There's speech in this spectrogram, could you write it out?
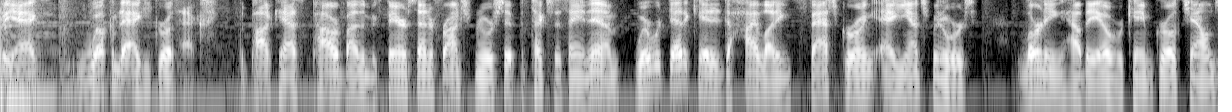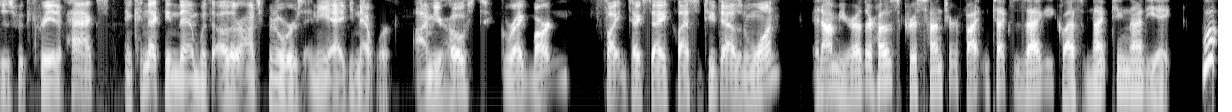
Howdy, Ags. Welcome to Aggie Growth Hacks, the podcast powered by the McFerrin Center for Entrepreneurship at Texas A&M, where we're dedicated to highlighting fast-growing Aggie entrepreneurs, learning how they overcame growth challenges with creative hacks, and connecting them with other entrepreneurs in the Aggie network. I'm your host, Greg Martin, Fighting Texas Aggie class of 2001. And I'm your other host, Chris Hunter, Fighting Texas Aggie class of 1998. Whoop!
